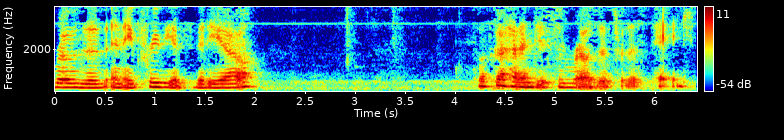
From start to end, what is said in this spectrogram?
roses in a previous video. So let's go ahead and do some roses for this page.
